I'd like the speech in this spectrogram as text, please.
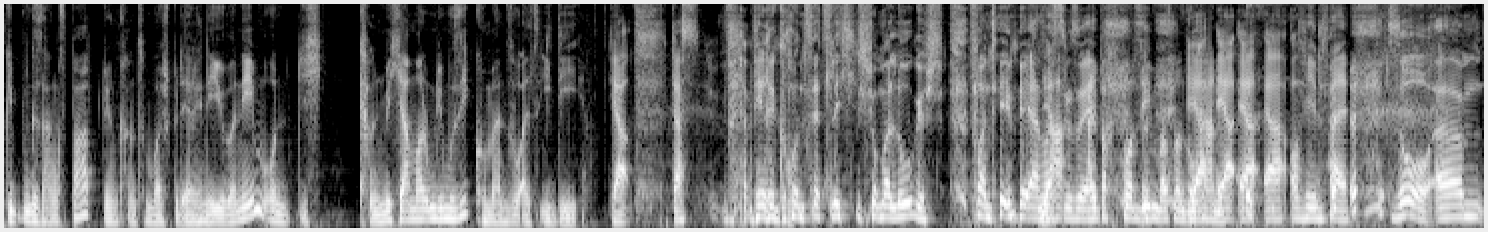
gibt einen Gesangspart, den kann zum Beispiel der René übernehmen und ich kann mich ja mal um die Musik kümmern, so als Idee. Ja, das wäre grundsätzlich schon mal logisch von dem her, was ja, du so einfach von dem, was man so ja, kann. Ja, ja, ja, auf jeden Fall. So, ähm,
